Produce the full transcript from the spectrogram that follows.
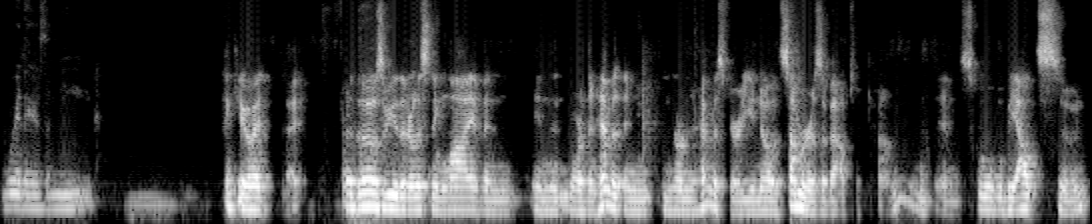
where there's a need. Thank you. I, I, for those of you that are listening live and in the northern hemi in northern hemisphere, you know summer is about to come and, and school will be out soon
